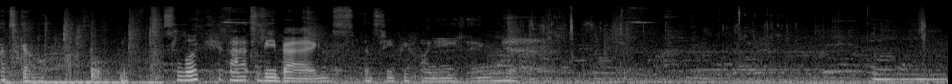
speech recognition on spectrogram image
Let's go. Let's look at the bags and see if we find anything. Um,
